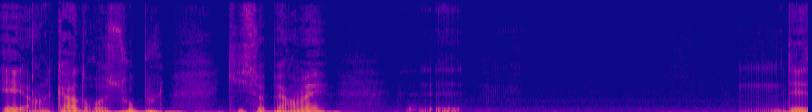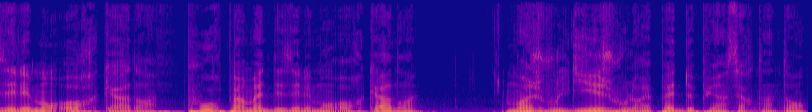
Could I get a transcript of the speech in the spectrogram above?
et un cadre souple qui se permet euh, des éléments hors cadre. Pour permettre des éléments hors cadre, moi je vous le dis et je vous le répète depuis un certain temps,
